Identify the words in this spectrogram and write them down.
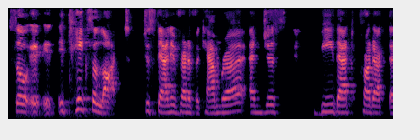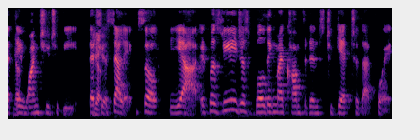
So it, it, it, takes a lot to stand in front of a camera and just be that product that yep. they want you to be that yep. you're selling. So yeah, it was really just building my confidence to get to that point.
